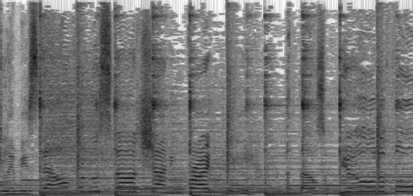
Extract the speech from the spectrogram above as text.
Glimmies down from the stars shining brightly. A thousand beautiful,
